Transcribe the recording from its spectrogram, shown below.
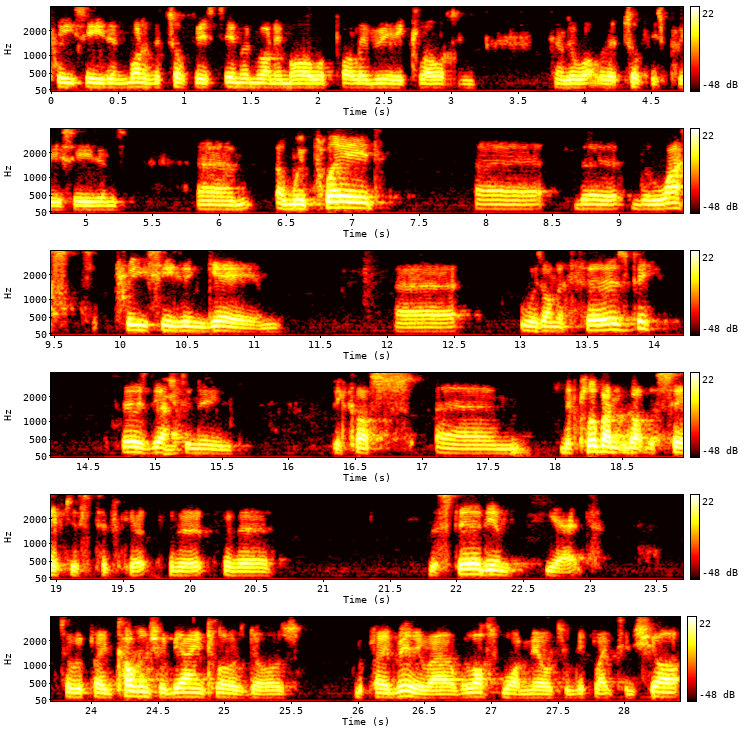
pre season, one of the toughest. Him and Ronnie Moore were probably really close in terms of what were the toughest pre seasons. Um, and we played uh, the the last preseason game uh, was on a Thursday, Thursday afternoon, because um, the club hadn't got the safety certificate for the for the the stadium yet. So we played Coventry behind closed doors. We played really well. We lost 1 0 to a deflected shot.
